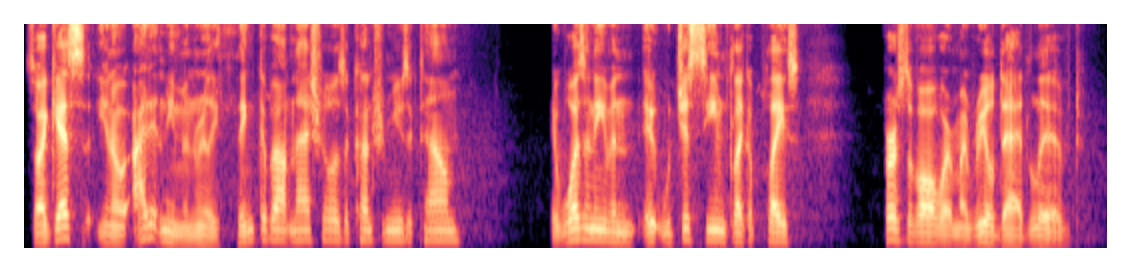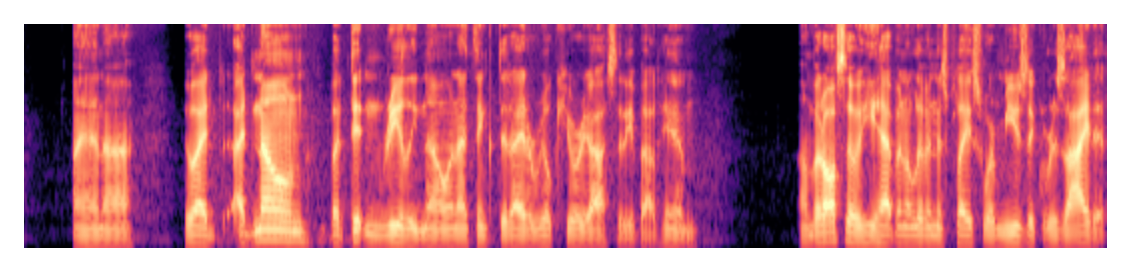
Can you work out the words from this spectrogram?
So I guess, you know, I didn't even really think about Nashville as a country music town. It wasn't even it just seemed like a place first of all where my real dad lived and uh who I'd I'd known but didn't really know and I think that I had a real curiosity about him. Um, but also he happened to live in this place where music resided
